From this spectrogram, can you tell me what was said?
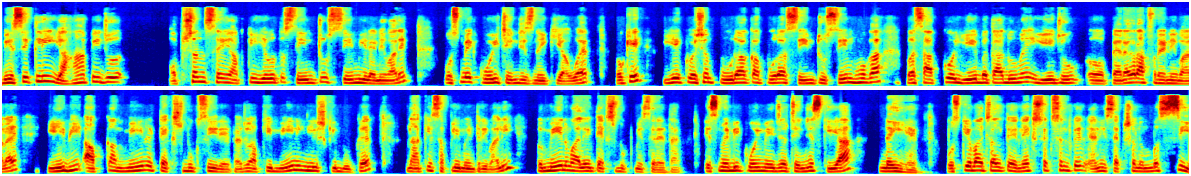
बेसिकली यहाँ पे जो ऑप्शन है आपके, ये वो तो सेम टू सेम ही रहने वाले, उसमें कोई चेंजेस नहीं किया हुआ है। ओके ये क्वेश्चन पूरा का पूरा सेम टू सेम होगा। बस आपको ये बता दूँ मैं, ये जो पैराग्राफ रहने वाला है, ये भी आपका मेन टेक्स्ट बुक से ही रहता है, जो आपकी मेन इंग्लिश की बुक है, ना कि सप्लीमेंट्री वाली। तो मेन वाले टेक्स्ट बुक में से रहता है। इसमें भी कोई मेजर चेंजेस किया नहीं है। उसके बाद चलते हैं नेक्स्ट सेक्शन पे, यानी सेक्शन नंबर सी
